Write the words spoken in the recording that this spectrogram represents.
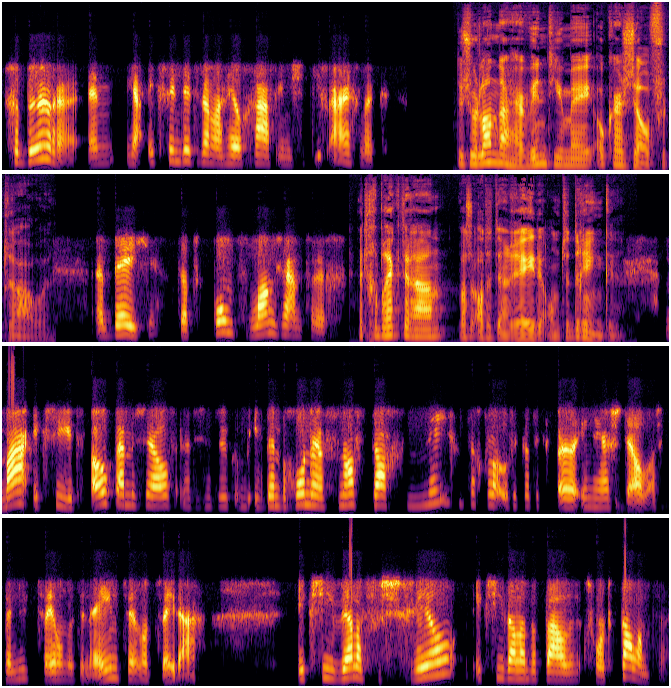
gebeuren. En ja, ik vind dit wel een heel gaaf initiatief eigenlijk. Dus Jolanda herwint hiermee ook haar zelfvertrouwen? Een beetje. Dat komt langzaam terug. Het gebrek daaraan was altijd een reden om te drinken. Maar ik zie het ook bij mezelf. En het is natuurlijk, ik ben begonnen vanaf dag 90 geloof ik dat ik uh, in herstel was. Ik ben nu 201, 202 dagen. Ik zie wel het verschil. Ik zie wel een bepaalde soort kalmte.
